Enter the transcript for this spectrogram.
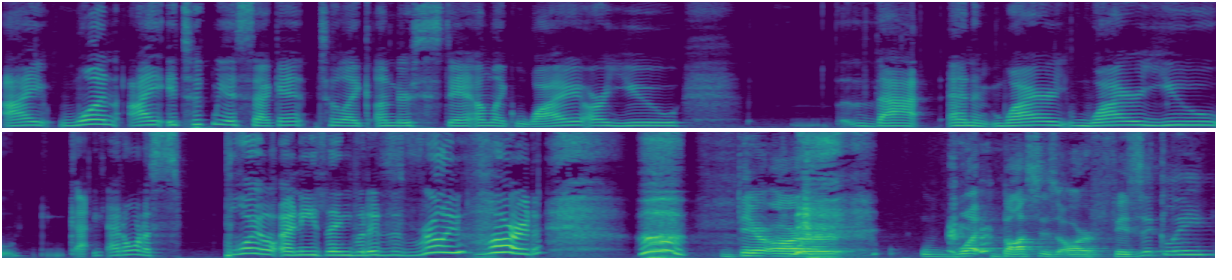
I one I it took me a second to like understand. I'm like why are you that and why are why are you I, I don't want to spoil anything, but it's really hard. there are what bosses are physically,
